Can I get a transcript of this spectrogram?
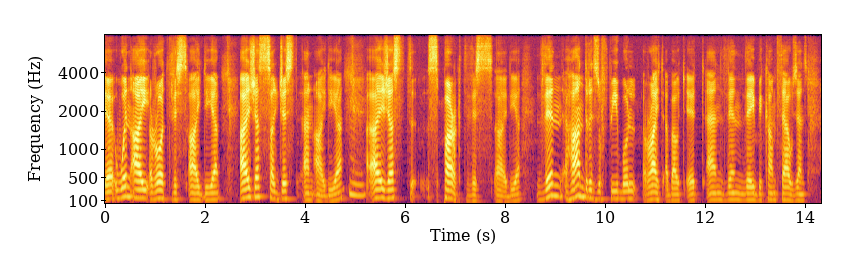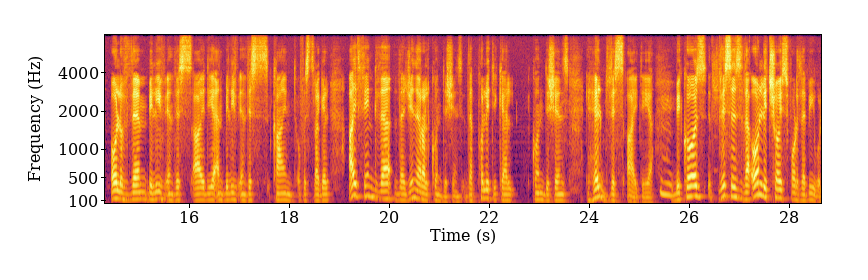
uh, when I wrote this idea, I just suggest an idea. I just sparked this idea. Then hundreds of people write about it, and then they become thousands. All of them believe in this idea and believe in this kind of struggle. I think that the general conditions, the political conditions, help this idea mm-hmm. because this is the only choice for the people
